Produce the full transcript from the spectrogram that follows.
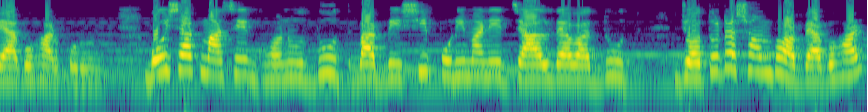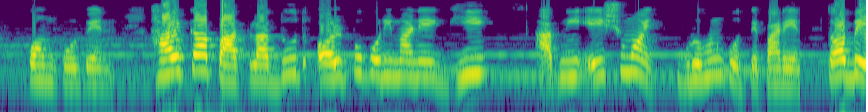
ব্যবহার করুন। বৈশাখ মাসে ঘন দুধ বা বেশি পরিমাণে জাল দেওয়া দুধ যতটা সম্ভব ব্যবহার কম করবেন। হালকা পাতলা দুধ অল্প পরিমাণে ঘি আপনি এই সময় গ্রহণ করতে পারেন। তবে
